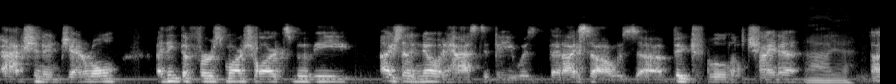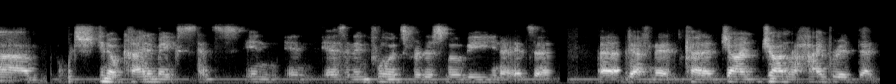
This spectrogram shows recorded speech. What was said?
action in general. I think the first martial arts movie, actually, I know it has to be, was that I saw was uh, Big Trouble in Little China. Ah, yeah. um, which you know kind of makes sense in, in as an influence for this movie. You know, it's a, a definite kind of gen- genre hybrid that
